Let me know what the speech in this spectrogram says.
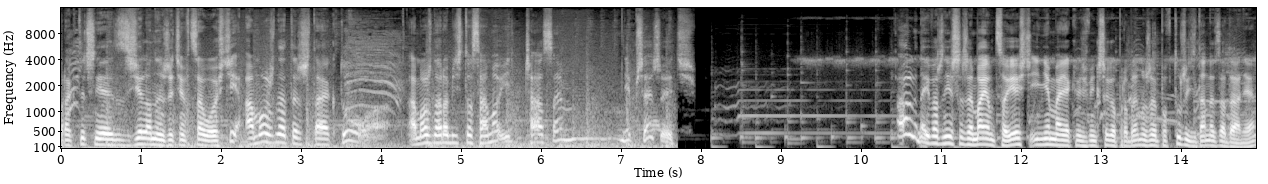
praktycznie z zielonym życiem w całości, a można też tak tu, a można robić to samo i czasem nie przeżyć. Ale najważniejsze, że mają co jeść i nie ma jakiegoś większego problemu, żeby powtórzyć dane zadanie.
